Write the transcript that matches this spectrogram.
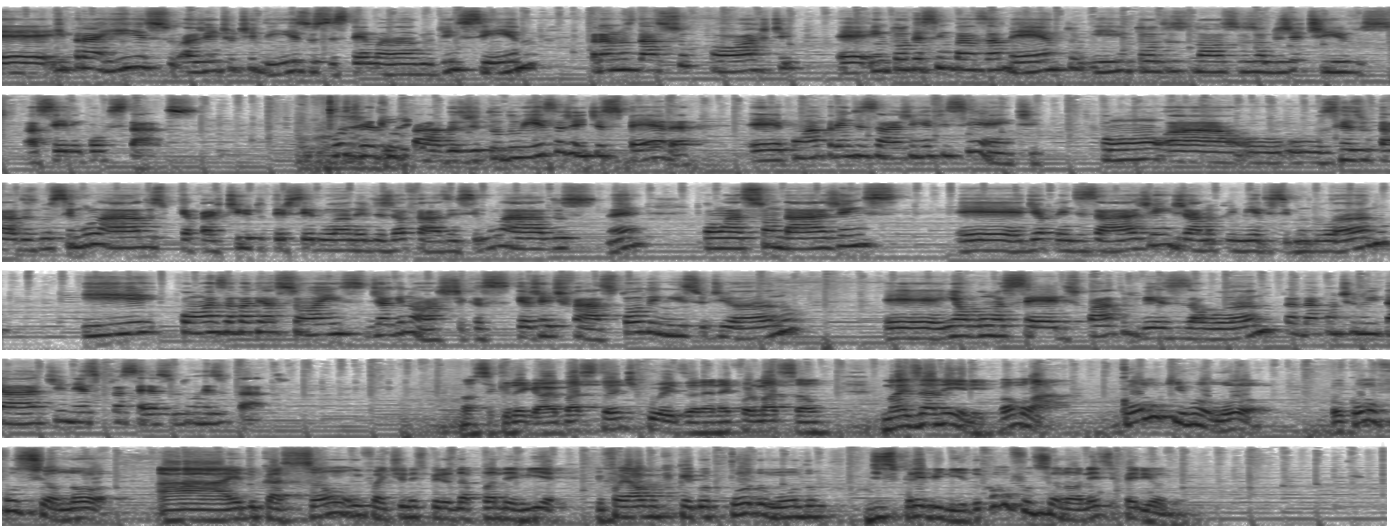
É, e para isso, a gente utiliza o sistema ângulo de ensino para nos dar suporte é, em todo esse embasamento e em todos os nossos objetivos a serem conquistados. Os resultados de tudo isso a gente espera é, com a aprendizagem eficiente, com a, o, os resultados nos simulados, porque a partir do terceiro ano eles já fazem simulados, né? com as sondagens é, de aprendizagem já no primeiro e segundo ano, e com as avaliações diagnósticas que a gente faz todo início de ano, é, em algumas séries quatro vezes ao ano, para dar continuidade nesse processo do resultado. Nossa, que legal, é bastante coisa né, na informação. Mas Aline, vamos lá. Como que rolou, ou como funcionou a educação infantil nesse período da pandemia, que foi algo que pegou todo mundo desprevenido? Como funcionou nesse período?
